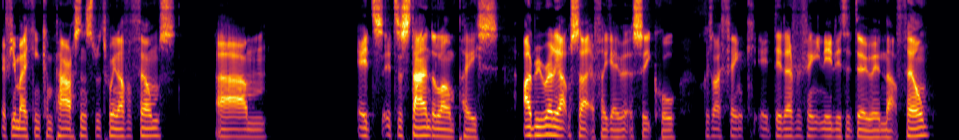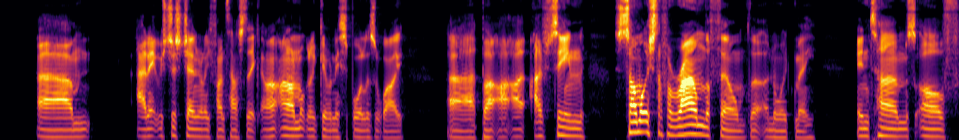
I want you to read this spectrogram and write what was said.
If you're making comparisons between other films, um, it's it's a standalone piece. I'd be really upset if they gave it a sequel because I think it did everything it needed to do in that film, um, and it was just generally fantastic. And, I, am not going to give any spoilers away, uh, but I, I I've seen so much stuff around the film that annoyed me, in terms of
